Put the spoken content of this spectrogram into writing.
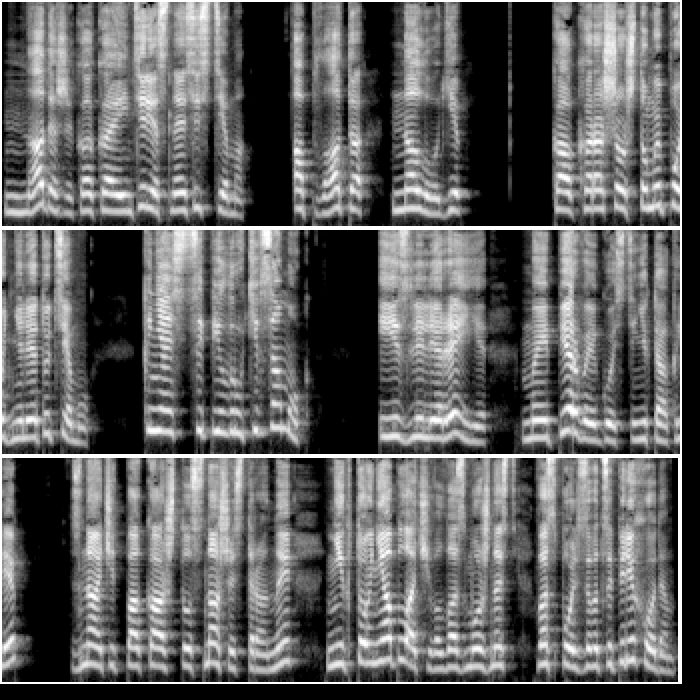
Надо же, какая интересная система. Оплата, налоги. Как хорошо, что мы подняли эту тему. Князь сцепил руки в замок. Из Лилиреи мы первые гости, не так ли? Значит, пока что с нашей стороны никто не оплачивал возможность воспользоваться переходом.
